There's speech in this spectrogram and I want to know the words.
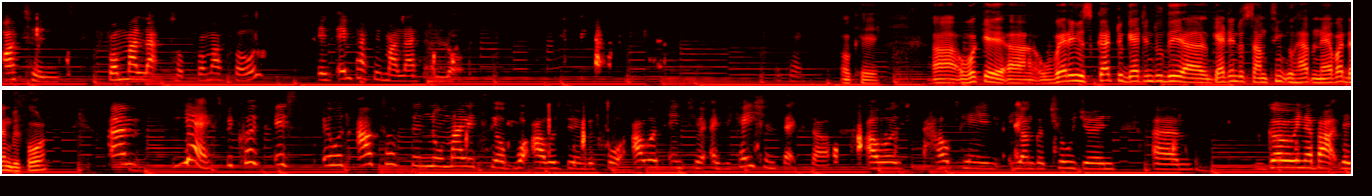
buttons from my laptop, from my phone, it's impacted my life a lot. Okay. Uh, okay. Uh, were you scared to get into the uh, get into something you have never done before? Um, yes, because it's it was out of the normality of what I was doing before. I was into education sector. I was helping younger children, um, going about the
